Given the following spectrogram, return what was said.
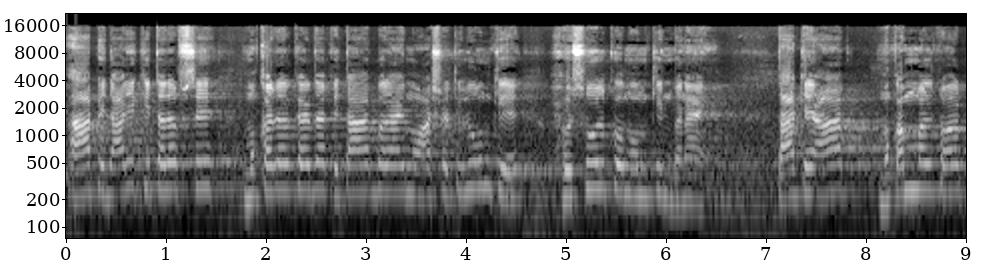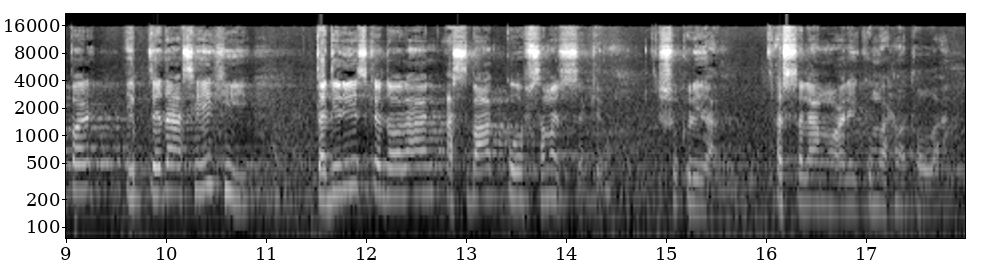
आप इदारे की तरफ़ से मुकर करदा किताब बरए माशरतलूम के हसूल को मुमकिन बनाएँ, ताकि आप मुकम्मल तौर पर इब्तदा से ही तदरीस के दौरान इसबाक को समझ सकें। शुक्रिया। असलकम वरहमल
